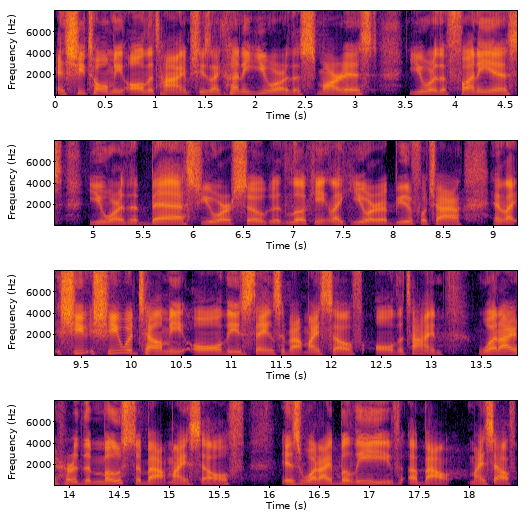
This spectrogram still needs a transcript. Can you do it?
And she told me all the time, she's like, honey, you are the smartest, you are the funniest, you are the best, you are so good looking, like you are a beautiful child. And like she she would tell me all these things about myself all the time. What I heard the most about myself is what I believe about myself.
